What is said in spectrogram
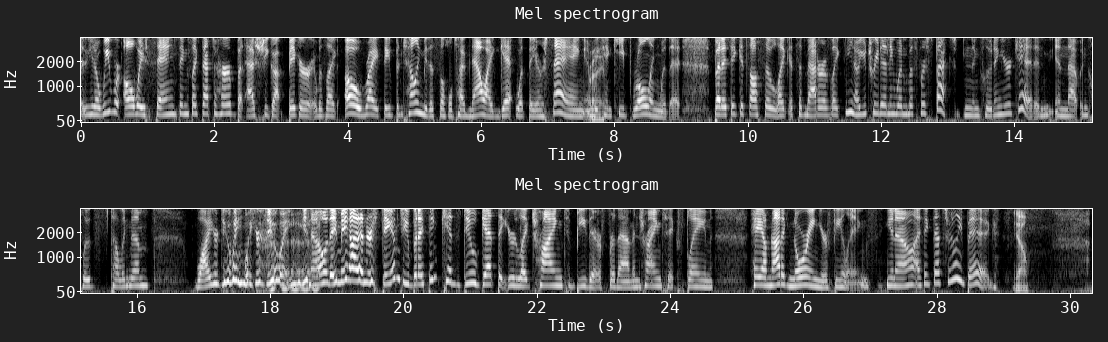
you know, we were always saying things like that to her, but as she got bigger, it was like, oh, right, they've been telling me this the whole time. Now I get what they are saying, and Right. we can keep rolling with it. But I think it's also like, it's a matter of like, you know, you treat anyone with respect, including your kid, and, and that includes telling them why you're doing what you're doing. You know, they may not understand you, but I think kids do get that you're like trying to be there for them and trying to explain, hey, I'm not ignoring your feelings. You know, I think that's really big. Yeah.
